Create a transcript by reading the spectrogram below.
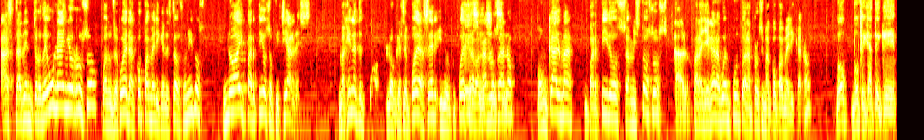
Hasta dentro de un año, Ruso, cuando se juegue la Copa América en Estados Unidos, no hay partidos oficiales. Imagínate lo que se puede hacer y lo que puede trabajar Lozano con calma, partidos amistosos, para llegar a buen punto a la próxima Copa América, ¿no? Vos, vos fíjate que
